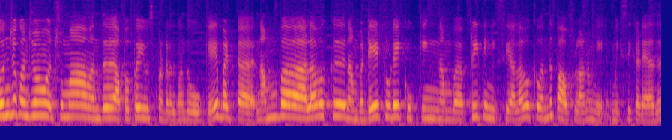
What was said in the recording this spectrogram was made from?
கொஞ்சம் கொஞ்சம் சும்மா வந்து அப்பப்போ யூஸ் பண்ணுறதுக்கு வந்து ஓகே பட் நம்ம அளவுக்கு நம்ம டே டு டே குக்கிங் நம்ம ப்ரீத்தி மிக்ஸி அளவுக்கு வந்து பவர்ஃபுல்லான மி மிக்ஸி கிடையாது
